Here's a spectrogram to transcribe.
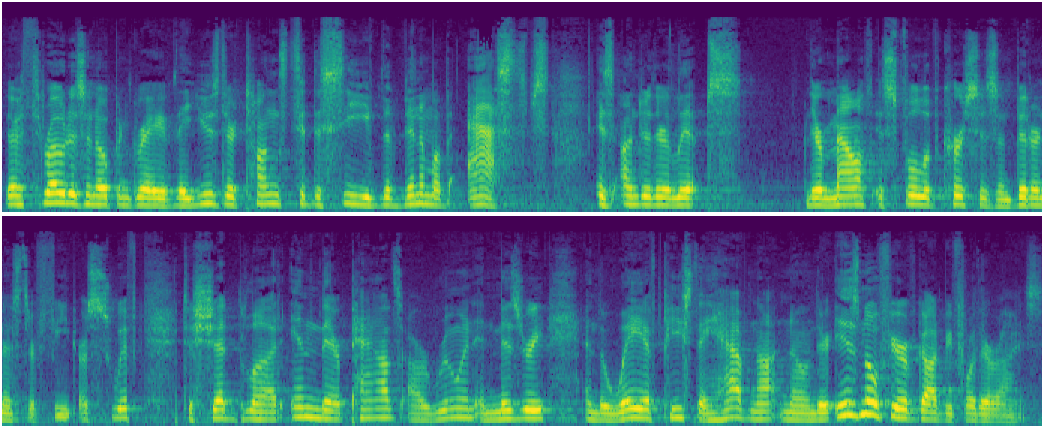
Their throat is an open grave. They use their tongues to deceive. The venom of asps is under their lips. Their mouth is full of curses and bitterness. Their feet are swift to shed blood. In their paths are ruin and misery, and the way of peace they have not known. There is no fear of God before their eyes.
